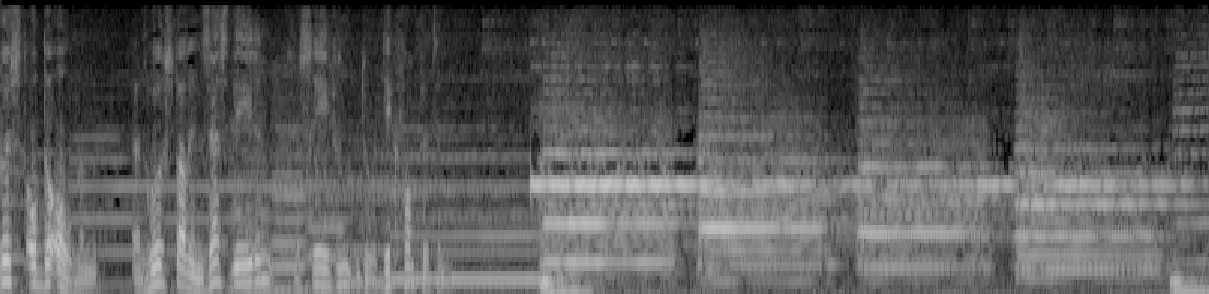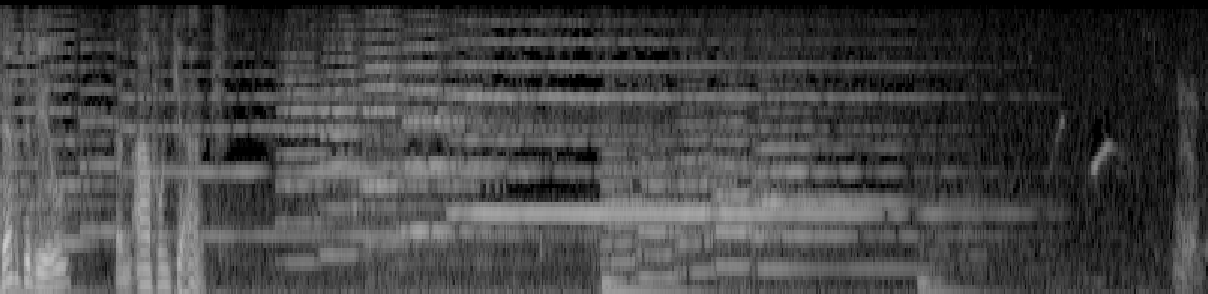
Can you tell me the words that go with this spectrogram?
Onrust op de Olmen. Een hoorspel in zes delen, geschreven door Dick van Putten. Derde deel, een avondje uit.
